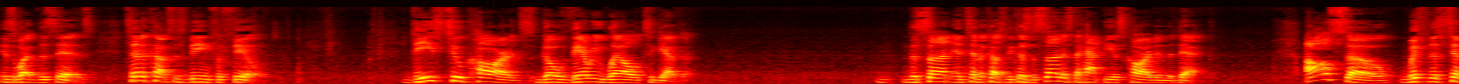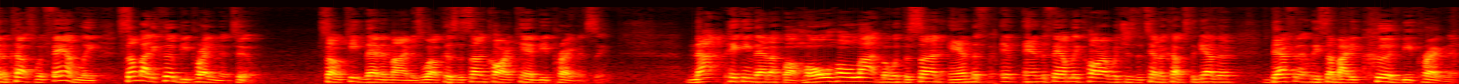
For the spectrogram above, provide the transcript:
is what this is. Ten of Cups is being fulfilled. These two cards go very well together. The Sun and Ten of Cups, because the Sun is the happiest card in the deck. Also, with this Ten of Cups with family, somebody could be pregnant too. So keep that in mind as well, because the Sun card can be pregnancy. Not picking that up a whole whole lot, but with the Sun and the and the family card, which is the Ten of Cups together, definitely somebody could be pregnant.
